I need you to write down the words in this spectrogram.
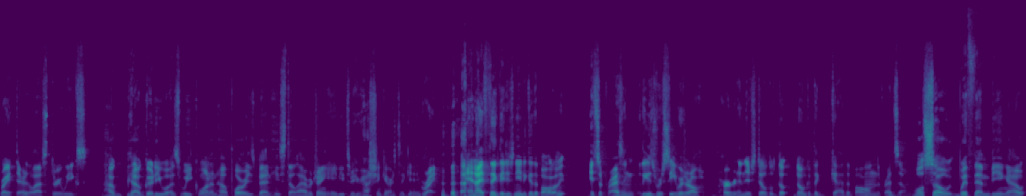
right there the last three weeks. How how good he was week one and how poor he's been. He's still averaging 83 rushing yards a game. Right. and I think they just need to give the ball. I mean, it's surprising these receivers are all hurt, and they still don't, don't give the guy the ball in the red zone. Well, so with them being out,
